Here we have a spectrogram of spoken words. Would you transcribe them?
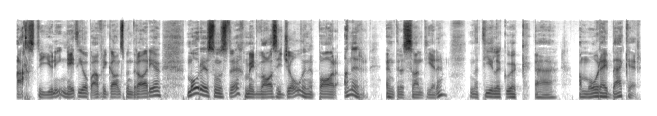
8de Junie net hier op Afrikaans met radio. Môre is ons terug met Wasie Joel en 'n paar ander interessanthede. Natuurlik ook uh Amore Becker,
